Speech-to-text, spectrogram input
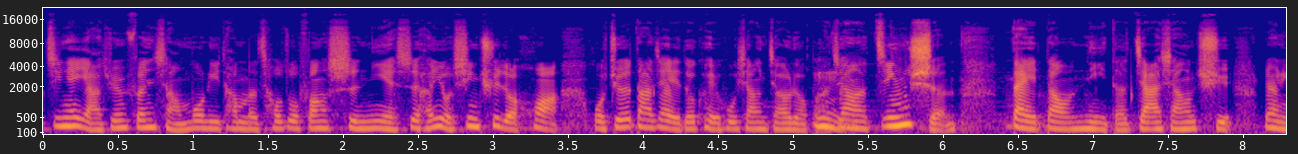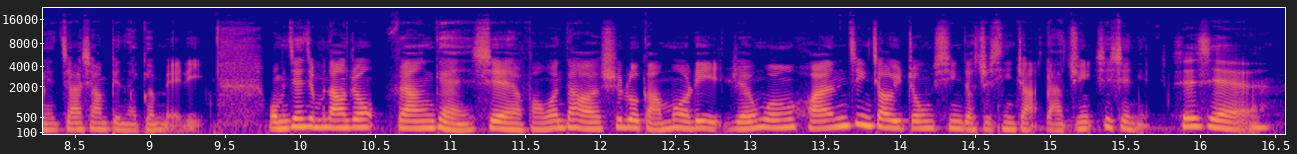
今天亚军分享茉莉他们的操作方式，你也是很有兴趣的话，我觉得大家也都可以互相交流，把这样的精神带到你的家乡去，让你的家乡变得更美丽。我们今天节目当中非常感谢访问到的是鹿港茉莉人文环境教育中心的执行长亚军，谢谢你，谢谢。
